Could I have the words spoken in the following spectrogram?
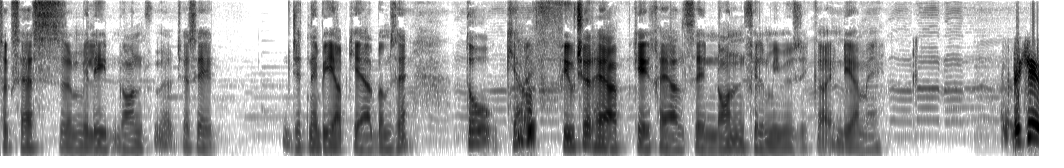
सक्सेस मिली नॉन जैसे जितने भी आपके एल्बम्स हैं। तो क्या फ्यूचर है आपके ख्याल से नॉन फिल्मी म्यूज़िक का इंडिया में? देखिए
